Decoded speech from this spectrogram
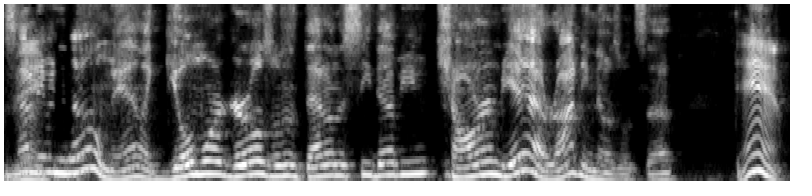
Even, I don't even know, man. Like Gilmore Girls, wasn't that on the CW? Charmed, yeah. Rodney knows what's up. Damn.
